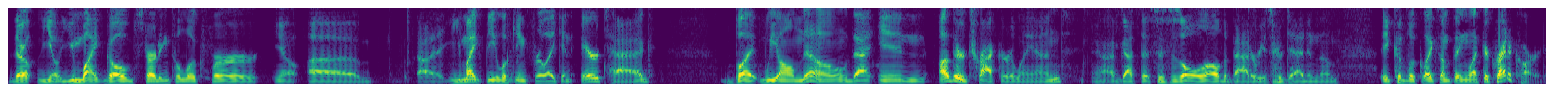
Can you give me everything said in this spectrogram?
There, you know, you might go starting to look for, you know, uh, uh, you might be looking for like an AirTag, but we all know that in other tracker land, I've got this. This is old. All the batteries are dead in them. It could look like something like a credit card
